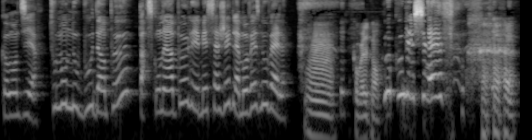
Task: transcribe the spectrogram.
comment dire, tout le monde nous boude un peu parce qu'on est un peu les messagers de la mauvaise nouvelle. Mmh, complètement. Coucou les chefs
